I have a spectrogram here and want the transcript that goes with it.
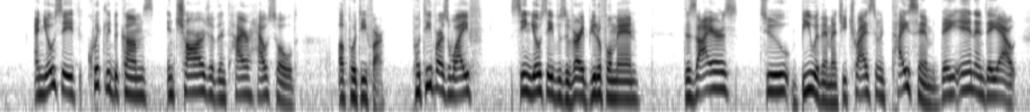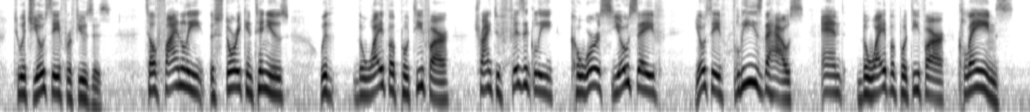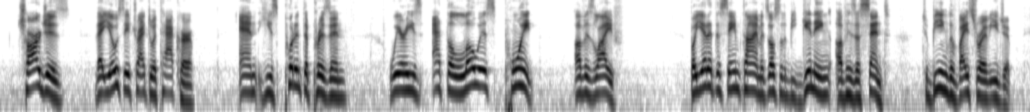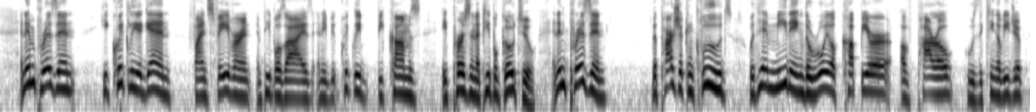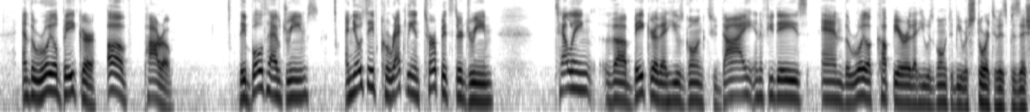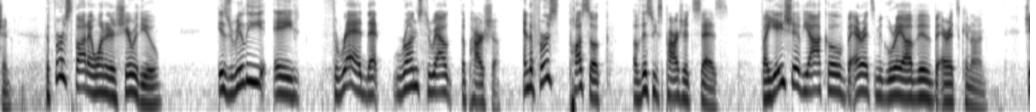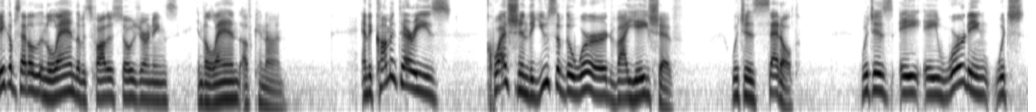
and Yosef quickly becomes in charge of the entire household of Potiphar. Potiphar's wife, seeing Yosef, who's a very beautiful man, desires to be with him and she tries to entice him day in and day out, to which Yosef refuses. Till finally, the story continues with the wife of Potiphar trying to physically coerce Yosef. Yosef flees the house, and the wife of Potiphar claims, charges that Yosef tried to attack her, and he's put into prison where he's at the lowest point of his life. But yet at the same time, it's also the beginning of his ascent to being the viceroy of Egypt. And in prison, he quickly again finds favor in, in people's eyes and he be- quickly becomes a person that people go to. And in prison, the Parsha concludes with him meeting the royal cupbearer of Paro, who is the king of Egypt, and the royal baker of Paro. They both have dreams, and Yosef correctly interprets their dream, telling the baker that he was going to die in a few days, and the royal cupbearer that he was going to be restored to his position. The first thought I wanted to share with you is really a thread that runs throughout the Parsha. And the first pasuk of this week's Parsha it says, Vayeshev Yaakov be'eretz migurei aviv be'eretz Canaan. Jacob settled in the land of his father's sojournings in the land of Canaan. And the commentaries question the use of the word Vayeshev, which is settled, which is a, a wording which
